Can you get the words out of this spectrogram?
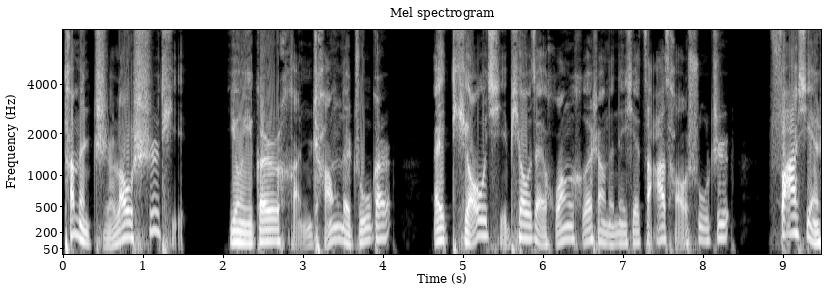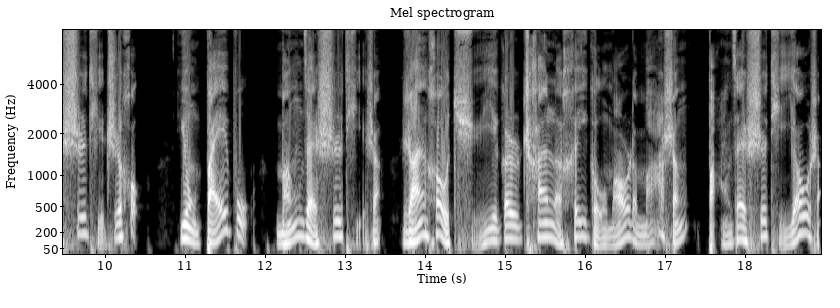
他们只捞尸体，用一根很长的竹竿，哎，挑起漂在黄河上的那些杂草树枝，发现尸体之后。用白布蒙在尸体上，然后取一根掺了黑狗毛的麻绳绑在尸体腰上，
